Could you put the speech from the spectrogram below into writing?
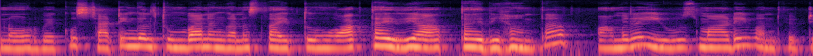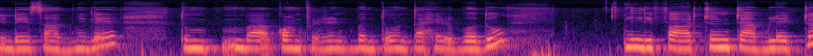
ನೋಡಬೇಕು. ಸ್ಟಾರ್ಟಿಂಗಲ್ಲಿ ತುಂಬ ನಂಗೆ ಅನ್ನಿಸ್ತಾ ಇತ್ತು. ಆಗ್ತಾ ಇದೆಯಾ ಆಗ್ತಾ ಇದೆಯಾ ಅಂತ. ಆಮೇಲೆ ಯೂಸ್ ಮಾಡಿ ಒಂದು ಫಿಫ್ಟೀನ್ ಡೇಸ್ ಆದಮೇಲೆ ತುಂಬ ಕಾನ್ಫಿಡೆಂಟ್ ಬಂತು ಅಂತ ಹೇಳ್ಬೋದು. ಇಲ್ಲಿ ಫಾರ್ಚೂನ್ ಟ್ಯಾಬ್ಲೆಟ್ಟು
